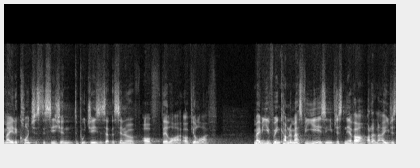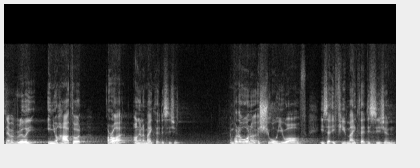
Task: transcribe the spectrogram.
made a conscious decision to put Jesus at the center of, of their life, of your life. Maybe you've been coming to Mass for years and you've just never, I don't know, you've just never really in your heart thought, all right, I'm going to make that decision. And what I want to assure you of is that if you make that decision,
